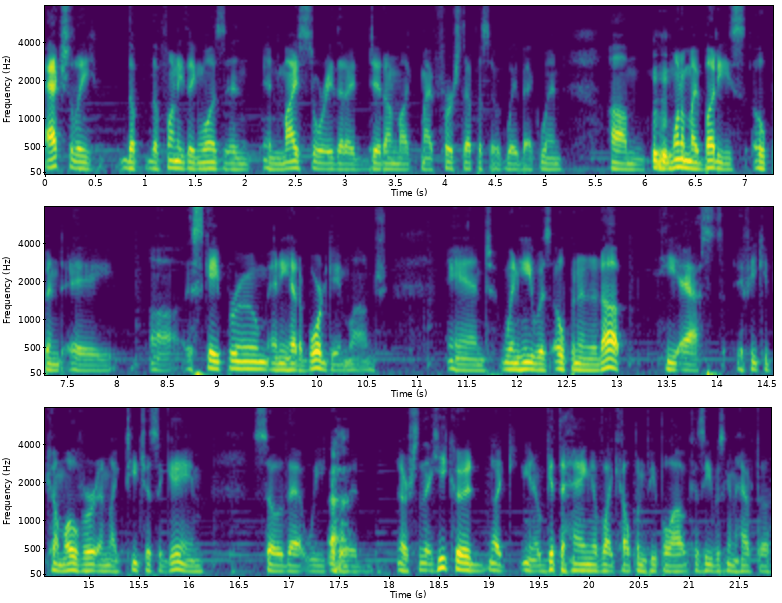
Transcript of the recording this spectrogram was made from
actually, the, the funny thing was in, in my story that I did on like my first episode way back when, um, mm-hmm. one of my buddies opened a uh, escape room and he had a board game lounge. And when he was opening it up, he asked if he could come over and like teach us a game so that we uh-huh. could uh-huh. or so that he could like you know get the hang of like helping people out because he was going to have to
